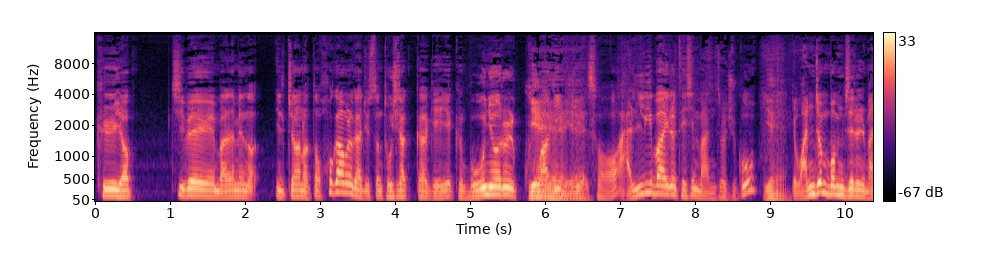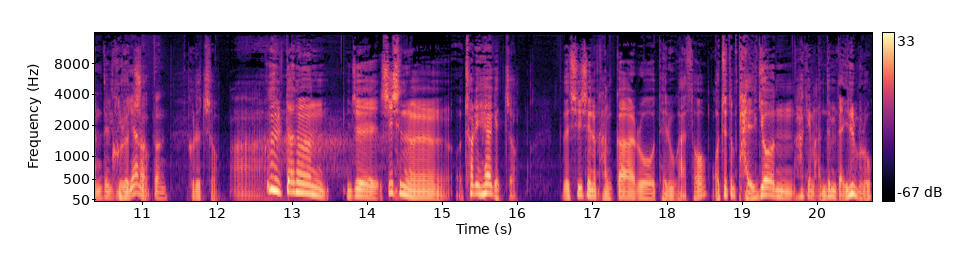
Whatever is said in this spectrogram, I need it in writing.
그 옆집에 말하자면 어- 일정한 어떤 호감을 가지고 있었던 도시락 가게의 그 모녀를 구하기 예, 예. 위해서 알리바이를 대신 만들어주고 예. 완전 범죄를 만들기 위한 그렇죠. 어떤 그렇죠. 아, 일단은 이제 시신을 처리해야겠죠. 근데 시신을 강가로 데리고 가서 어쨌든 발견하게 만듭니다. 일부러.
